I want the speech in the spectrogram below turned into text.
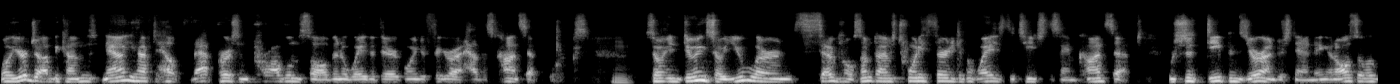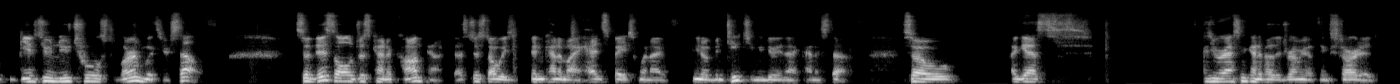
Well, your job becomes now you have to help that person problem solve in a way that they're going to figure out how this concept works. Hmm. So, in doing so, you learn several, sometimes 20, 30 different ways to teach the same concept, which just deepens your understanding and also gives you new tools to learn with yourself. So, this all just kind of compound That's just always been kind of my headspace when I've, you know, been teaching and doing that kind of stuff. So, I guess because you were asking kind of how the Drumeo thing started.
